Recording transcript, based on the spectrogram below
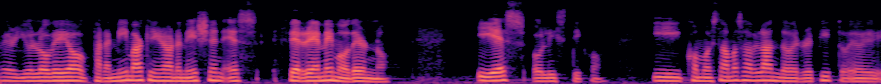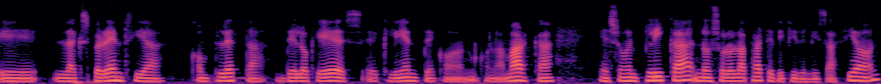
A ver, yo lo veo, para mí Marketing Automation es CRM moderno y es holístico. Y como estamos hablando, y repito, eh, eh, la experiencia completa de lo que es el cliente con, con la marca eso implica no solo la parte de fidelización,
